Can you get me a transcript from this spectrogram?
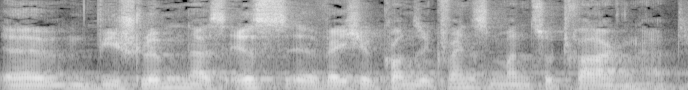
äh, wie schlimm das ist, welche Konsequenzen man zu tragen hat.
